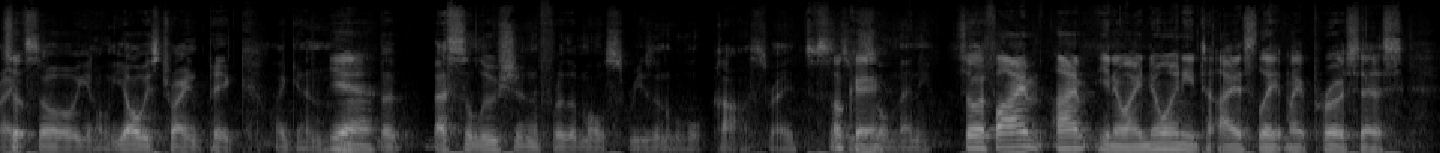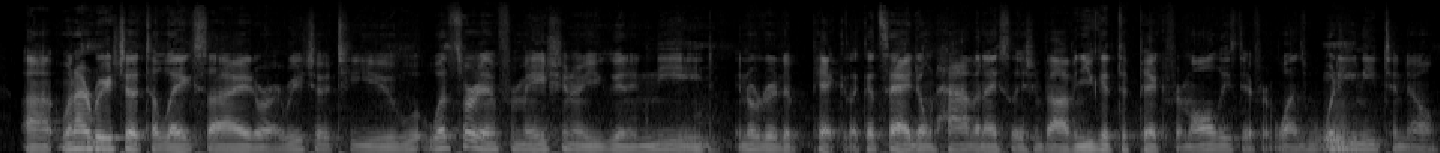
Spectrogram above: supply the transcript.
Right. So, So- you know, you always try and pick again Yeah. the best solution for the most reasonable cost, right? Okay. So many. So if I'm, I'm, you know, I know I need to isolate my process. Uh, when I reach out to Lakeside or I reach out to you, what sort of information are you going to need in order to pick? Like, let's say I don't have an isolation valve, and you get to pick from all these different ones. What do you need to know?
